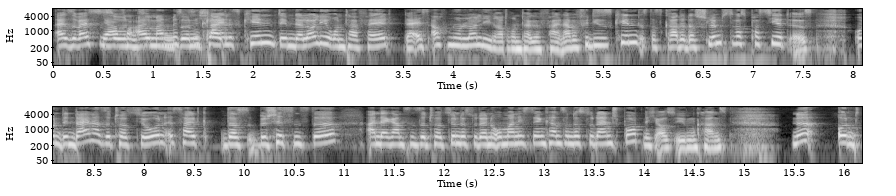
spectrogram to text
Also weißt du, ja, so, ein, so ein, so ein halt kleines halt Kind, dem der Lolli runterfällt, da ist auch nur Lolli gerade runtergefallen. Aber für dieses Kind ist das gerade das Schlimmste, was passiert ist. Und in deiner Situation ist halt das Beschissenste an der ganzen Situation, dass du deine Oma nicht sehen kannst und dass du deinen Sport nicht ausüben kannst. Ne? Und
